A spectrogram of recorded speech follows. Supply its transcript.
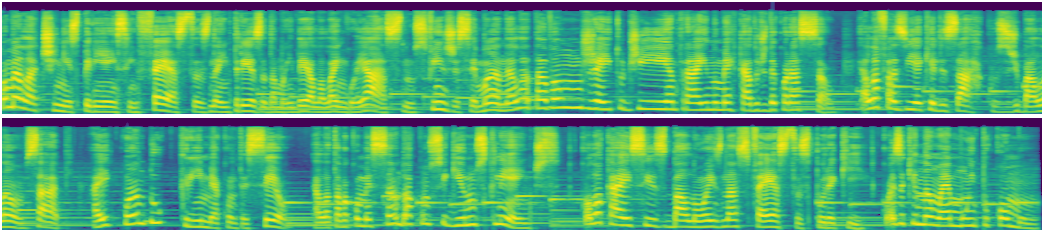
Como ela tinha experiência em festas na empresa da mãe dela lá em Goiás, nos fins de semana, ela dava um jeito de entrar aí no mercado de decoração. Ela fazia aqueles arcos de balão, sabe? Aí quando o crime aconteceu, ela estava começando a conseguir uns clientes. Colocar esses balões nas festas por aqui, coisa que não é muito comum.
